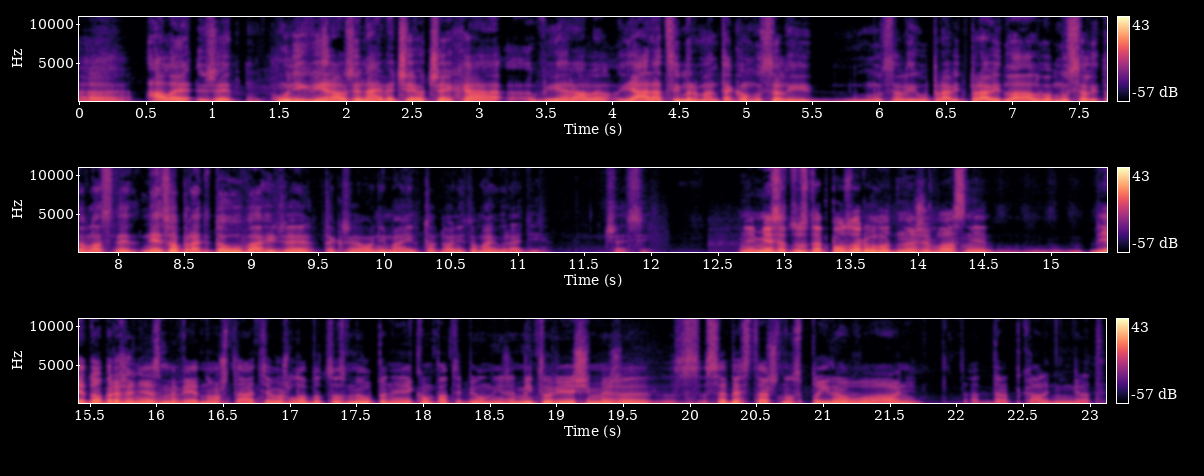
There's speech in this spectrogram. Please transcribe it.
Uh, ale že u nich vyhral, že najväčšieho Čecha vyhral Jara Zimmerman, tak ho museli, museli upraviť pravidlá, alebo museli to vlastne nezobrať do úvahy, že, takže oni, majú to, oni to majú radi. Česi. Mne sa tu zdá pozoruhodné, že vlastne je dobré, že nie sme v jednom štáte už, lebo to sme úplne nekompatibilní, že my tu riešime, že sebestačnosť plynovú a oni a drb Kaliningrad.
